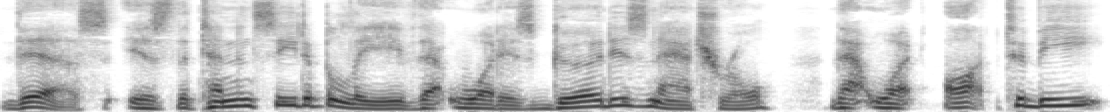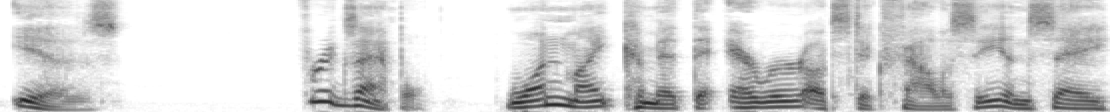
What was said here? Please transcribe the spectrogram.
This is the tendency to believe that what is good is natural, that what ought to be is. For example, one might commit the error of stick fallacy and say,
